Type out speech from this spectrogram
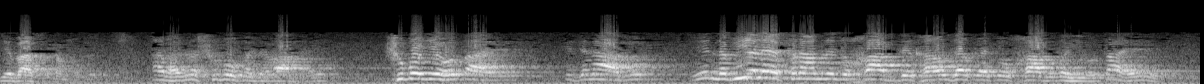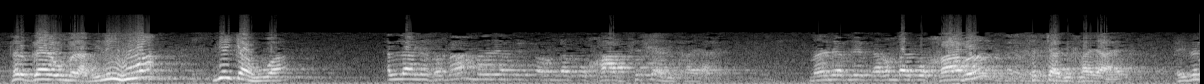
یہ بات ختم ہو گئی۔ اب حضرت شبوں کا جواب ہے۔ شبو یہ ہوتا ہے کہ جناب، یہ نبی علیہ السلام نے جو خواب دیکھا، ادھر کہتے وہ خواب وہی ہوتا ہے۔ پھر گئے عمرہ بھی نہیں ہوا۔ یہ کیا ہوا؟ اللہ نے فرمایا، میں نے اپنے پیغمبر کو خواب سچا دکھایا ہے۔ میں نے اپنے پیغمبر کو خواب سچا دکھایا ہے۔ ادھر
